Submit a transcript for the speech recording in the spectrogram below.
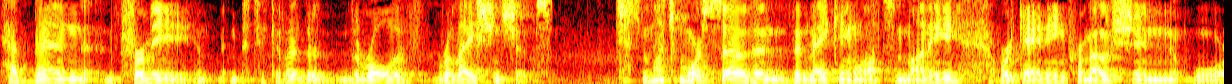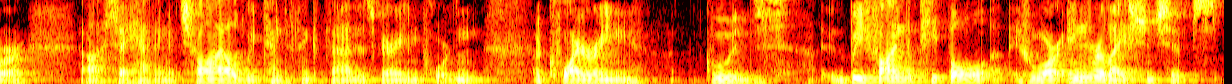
have been, for me in, particular, the, the role of relationships just much more so than, than making lots of money or gaining promotion or, uh, say, having a child. We tend to think of that as very important. Acquiring goods. We find the people who are in relationships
